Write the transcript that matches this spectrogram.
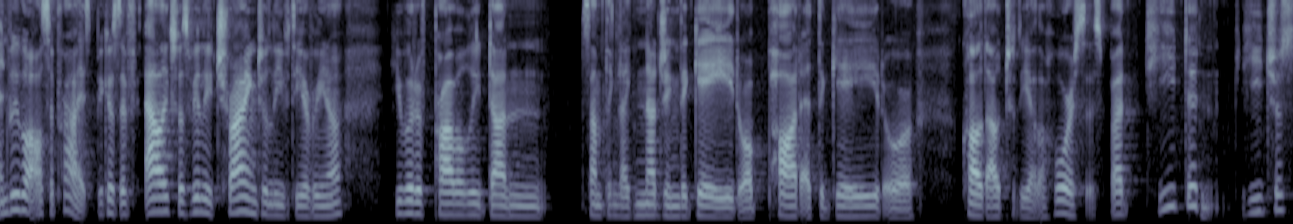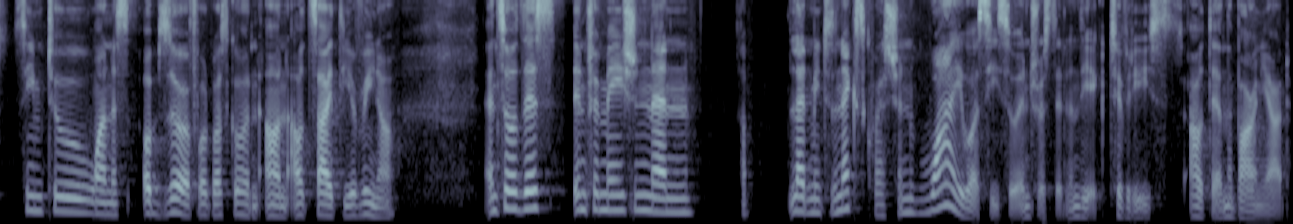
And we were all surprised because if Alex was really trying to leave the arena, he would have probably done something like nudging the gate or pawed at the gate or called out to the other horses. But he didn't. He just seemed to want to observe what was going on outside the arena. And so this information then uh, led me to the next question why was he so interested in the activities out there in the barnyard?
